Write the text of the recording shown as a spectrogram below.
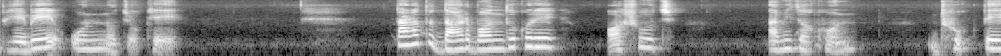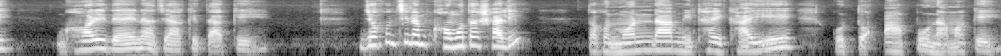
ভেবে অন্য চোখে। তারা তো দ্বার বন্ধ করে অসুচ। আমি তখন ঢুকতে ঘরে দেয় না যাকে তাকে। যখন ছিলাম ক্ষমতাশালী, তখন মন্ডা মিঠাই খাইয়ে করতো আপন আমাকে।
